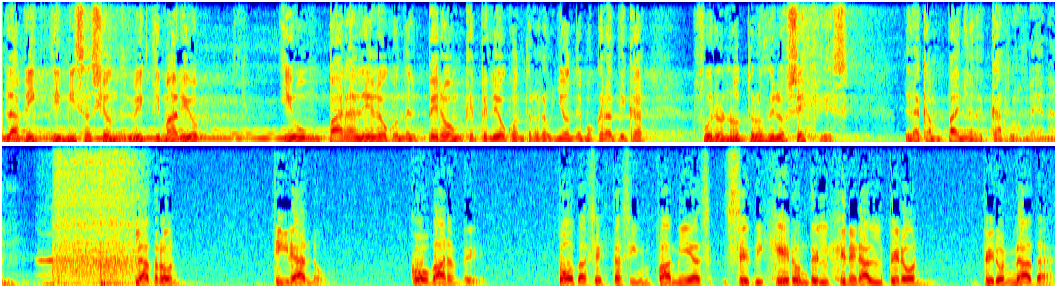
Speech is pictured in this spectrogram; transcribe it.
La victimización del victimario y un paralelo con el Perón que peleó contra la Unión Democrática fueron otros de los ejes de la campaña de Carlos Menem. Ladrón, tirano, cobarde. Todas estas infamias se dijeron del general Perón, pero nada,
